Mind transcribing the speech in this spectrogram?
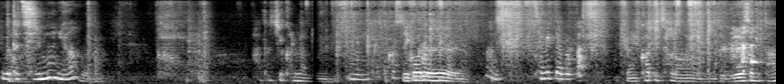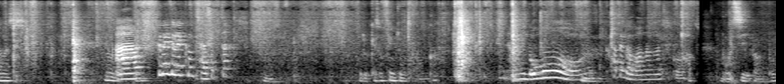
이거 다 질문이야? 오. 하나씩 하려면 음. 응. 이거를 응. 재밌게 해볼까? 원카드처럼 이제 위에서부터 하나씩 아? 그래 그래 그럼 잘 섞자. 이렇게 섞긴 좀 그런가? 아니 너무 음. 카드가 많아가지고. 뭐지 이 방법?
